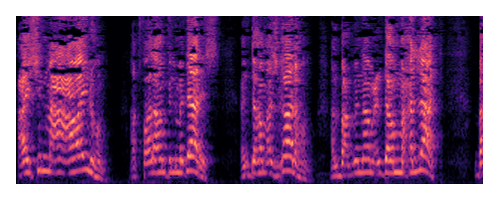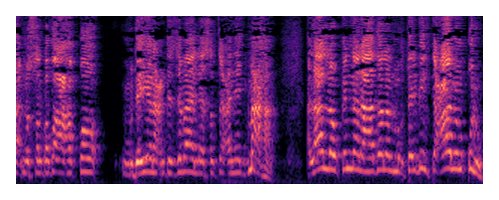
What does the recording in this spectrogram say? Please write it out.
عايشين مع عوائلهم أطفالهم في المدارس عندهم أشغالهم البعض منهم عندهم محلات نص البضاعة حقه مدينة عند الزبائن لا يستطيع أن يجمعها. الآن لو قلنا لهذول المغتربين تعالوا انقلوا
